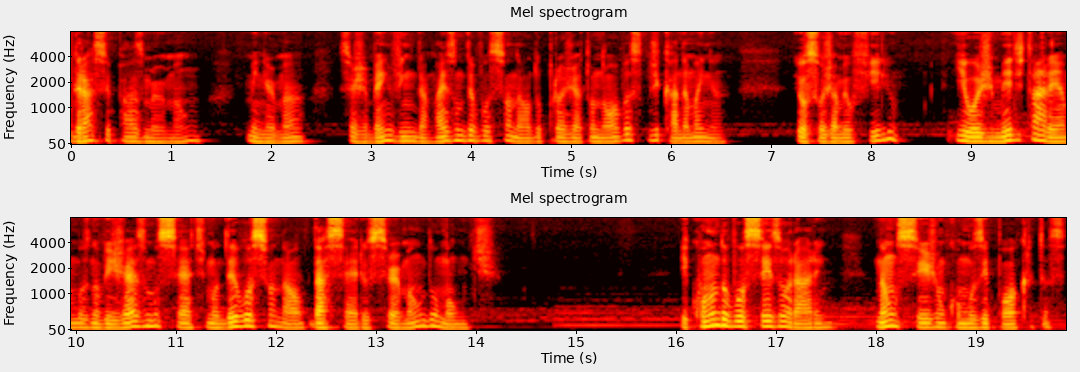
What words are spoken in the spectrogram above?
Graça e paz, meu irmão, minha irmã, seja bem-vinda a mais um devocional do projeto Novas de Cada Manhã. Eu sou já meu filho e hoje meditaremos no 27º devocional da série O Sermão do Monte. E quando vocês orarem, não sejam como os hipócritas.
